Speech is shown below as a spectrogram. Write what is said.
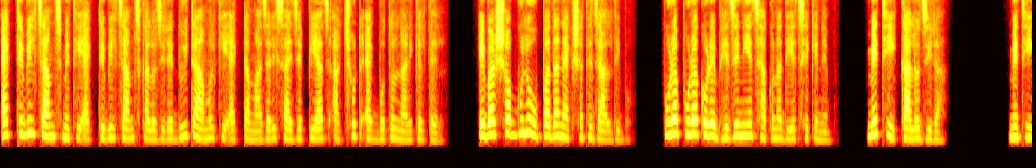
এক টেবিল চামচ মেথি এক টেবিল চামচ কালোজিরে দুইটা আমলকি একটা মাঝারি সাইজের পেঁয়াজ আর ছোট এক বোতল নারিকেল তেল। এবার সবগুলো উপাদান একসাথে জাল দিব। পুরা পুরা করে ভেজে নিয়ে ছাকনা দিয়ে ছেঁকে নেব। মেথি কালোজিরা মেথি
